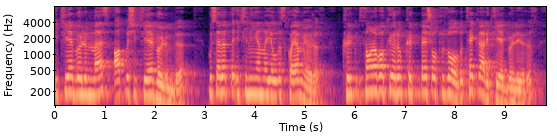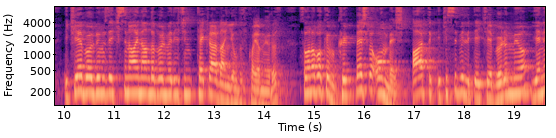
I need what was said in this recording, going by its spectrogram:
2'ye bölünmez. 62'ye bölündü. Bu sebeple 2'nin yanına yıldız koyamıyoruz. 40, sonra bakıyorum 45 30 oldu. Tekrar 2'ye bölüyoruz. 2'ye böldüğümüzde ikisini aynı anda bölmediği için tekrardan yıldız koyamıyoruz. Sonra bakıyorum 45 ve 15 artık ikisi birlikte 2'ye bölünmüyor. Yeni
